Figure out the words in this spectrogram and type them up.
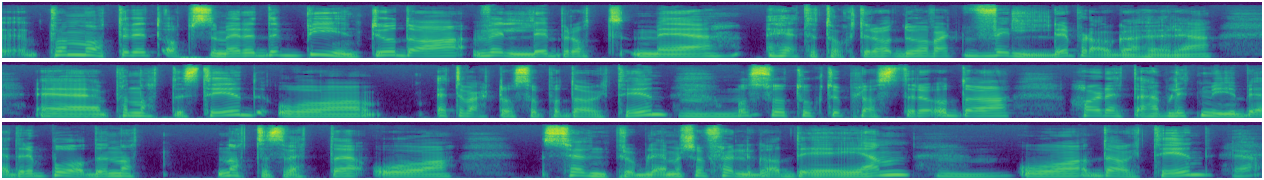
eh, på en måte litt oppsummerer, det begynte jo da veldig brått med hetetokter, du har vært veldig plaga, hører jeg, eh, på nattestid og etter hvert også på dagtid. Og så tok du plasteret, og da har dette her blitt mye bedre, både natt nattesvette og søvnproblemer som følge av det igjen, og dagtid. Ja.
